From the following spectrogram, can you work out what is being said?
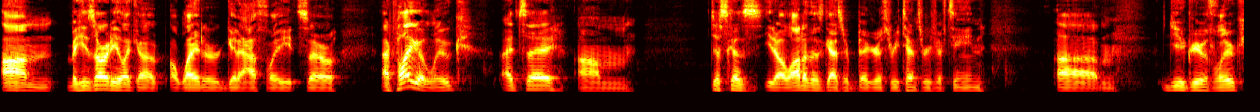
um, but he's already like a, a lighter, good athlete. So I'd probably go Luke. I'd say, um, just because you know a lot of those guys are bigger, 310, 315. Um, do you agree with Luke?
